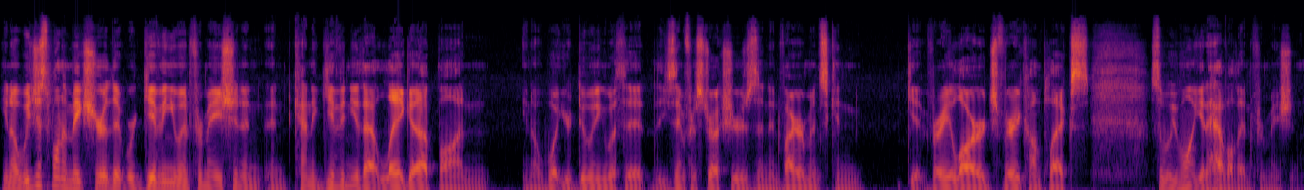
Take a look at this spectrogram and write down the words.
you know, we just want to make sure that we're giving you information and, and kind of giving you that leg up on, you know, what you're doing with it. These infrastructures and environments can get very large, very complex. So we want you to have all that information.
